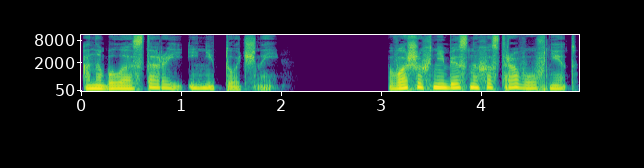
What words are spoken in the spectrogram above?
Она была старой и неточной. Ваших небесных островов нет.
